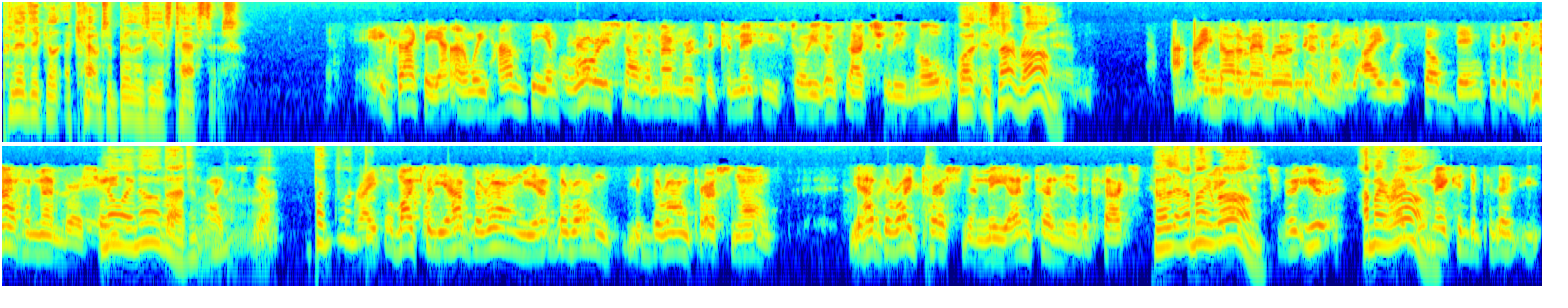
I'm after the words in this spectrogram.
political accountability is tested. Exactly, and we have the. Well, Rory's not a member of the committee, so he doesn't actually know. Well, is that wrong? Um, I'm not a member of the committee. I was subbed into the. He's committee. not a member. So no, I know that. Right, yeah. But, but right. So, Michael, you have the wrong. You have the wrong. You have the wrong person on. You have the right person in me. I'm telling you the facts. Well, am I wrong? You're, am I wrong? You're making the politi-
